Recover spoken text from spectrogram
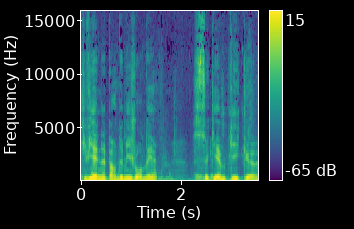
qui viennent par demi-journée, ce qui implique euh,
